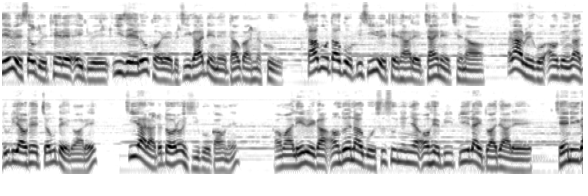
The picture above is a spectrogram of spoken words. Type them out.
စည်းတွေစုပ်တွေထဲတဲ့အိတ်တွေအီဇယ်လို့ခေါ်တဲ့ပကြီးကားတင်တဲ့တောက်ကနှစ်ခုစားဖို့တောက်ဖို့ပစ္စည်းတွေထည့်ထားတဲ့ဂျိုင်းနဲ့ချင်းတောင်အဲ့ဒါတွေကိုအောင်သွင်ကသူတစ်ယောက်တည်းကျုံးတယ်သွားတယ်ကြည့်ရတာတော်တော်တော့ရီဖို့ကောင်းတယ်ကောင်မလေးတွေကအောင်သွင်းနောက်ကိုစူးစူးညံ့ညံ့အော်ဟစ်ပြီးပြေးလိုက်သွားကြတယ်ဂျယ်နီက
